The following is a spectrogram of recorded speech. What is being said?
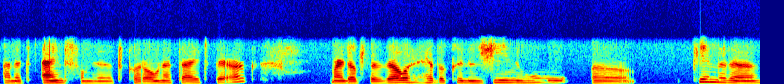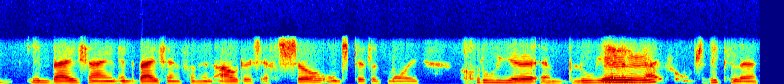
aan het eind van het coronatijdperk. Maar dat we wel hebben kunnen zien hoe uh, kinderen in bijzijn en de bijzijn van hun ouders echt zo ontzettend mooi groeien en bloeien en mm. blijven ontwikkelen.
